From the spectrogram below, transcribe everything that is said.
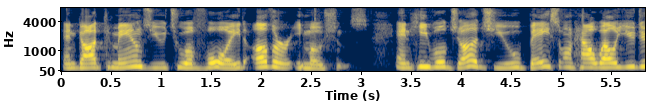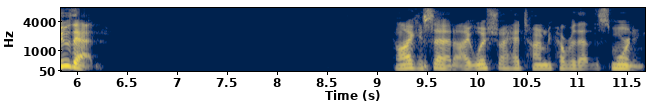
And God commands you to avoid other emotions. And He will judge you based on how well you do that. And like I said, I wish I had time to cover that this morning.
